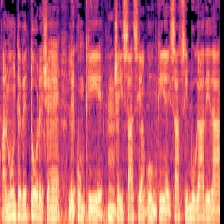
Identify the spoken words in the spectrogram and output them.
al Monte Vettore c'è le conchiglie, Mm. c'è i sassi a conchiglia, i sassi bucati da-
